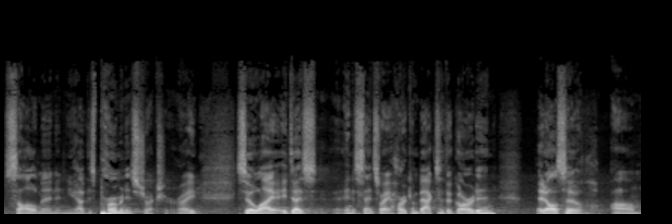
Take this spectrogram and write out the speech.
Solomon, and you have this permanent structure, right? So I, it does, in a sense, right, harken back to the garden. It also um,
